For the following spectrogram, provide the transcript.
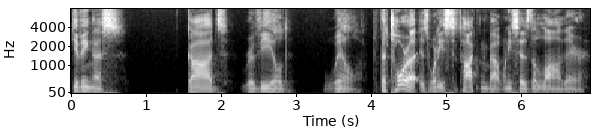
giving us God's revealed will. The Torah is what he's talking about when he says the law there.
